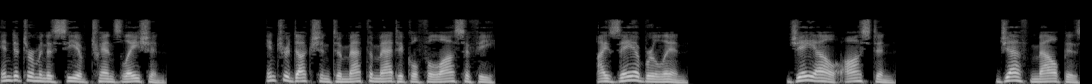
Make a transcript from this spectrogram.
Indeterminacy of translation Introduction to mathematical philosophy Isaiah Berlin J. L. Austin Jeff Malpas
